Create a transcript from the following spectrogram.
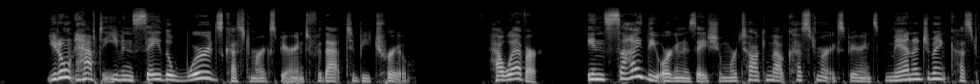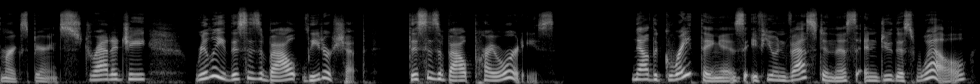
You don't have to even say the words customer experience for that to be true. However, inside the organization, we're talking about customer experience management, customer experience strategy, really, this is about leadership. This is about priorities. Now, the great thing is, if you invest in this and do this well,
